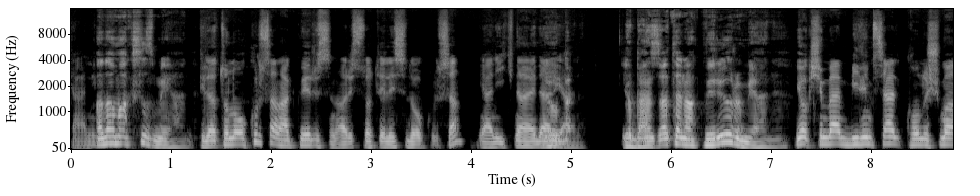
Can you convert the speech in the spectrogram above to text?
Yani Adam haksız mı yani? Platon'u okursan hak verirsin. Aristoteles'i de okursan. Yani ikna eder Yok, yani. Ya ben zaten hak veriyorum yani. Yok şimdi ben bilimsel konuşma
